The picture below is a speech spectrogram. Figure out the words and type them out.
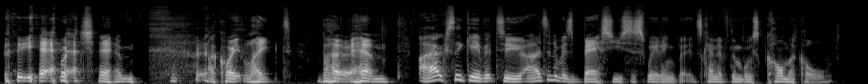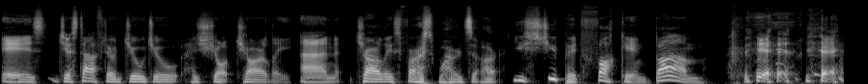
yeah, which um, I quite liked. But um, I actually gave it to, I don't know if it's best use of swearing, but it's kind of the most comical, is just after Jojo has shot Charlie, and Charlie's first words are, You stupid fucking bam. yeah, yeah,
